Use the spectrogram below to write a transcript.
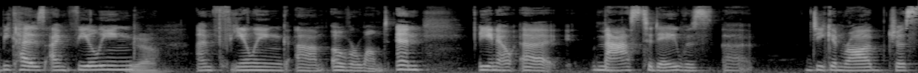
because i'm feeling Yeah. i'm feeling um, overwhelmed and you know uh, mass today was uh, deacon rob just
